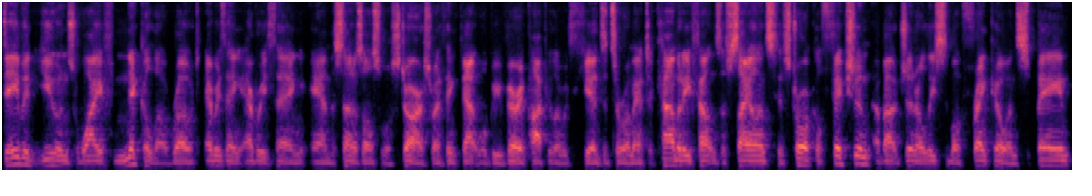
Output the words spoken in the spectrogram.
David Yoon's wife Nicola wrote Everything, Everything, and the Sun is also a star. So I think that will be very popular with kids. It's a romantic comedy, Fountains of Silence, historical fiction about Generalissimo Franco in Spain.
